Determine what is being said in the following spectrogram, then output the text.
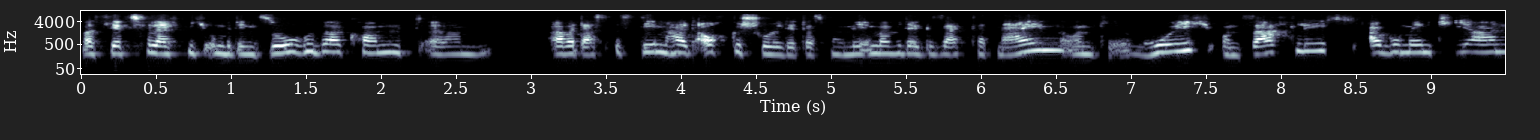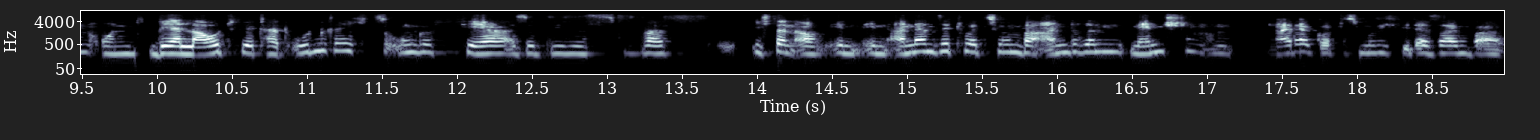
was jetzt vielleicht nicht unbedingt so rüberkommt. Ähm, aber das ist dem halt auch geschuldet, dass man mir immer wieder gesagt hat, nein und ruhig und sachlich argumentieren und wer laut wird, hat Unrecht, so ungefähr. Also dieses, was ich dann auch in, in anderen Situationen bei anderen Menschen und leider Gottes muss ich wieder sagen, bei,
